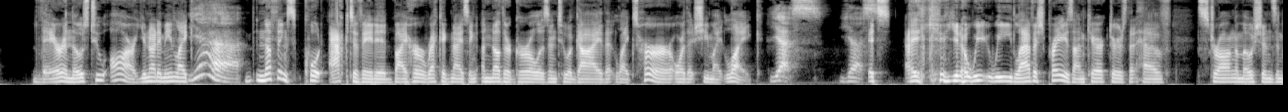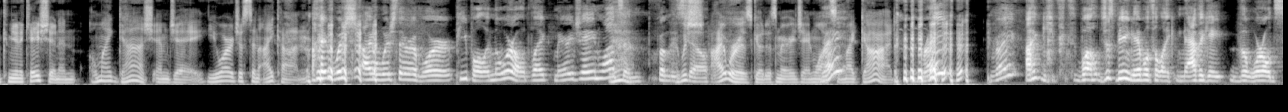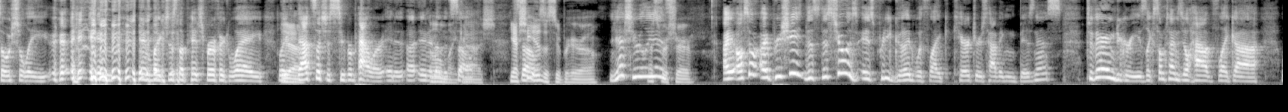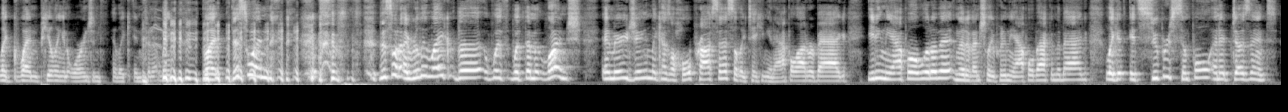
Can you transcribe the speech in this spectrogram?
there and those two are you know what i mean like yeah. nothing's quote activated by her recognizing another girl is into a guy that likes her or that she might like Yes. Yes. it's i you know we we lavish praise on characters that have strong emotions and communication and oh my gosh mj you are just an icon I wish I wish there were more people in the world like Mary Jane Watson from I wish show. I were as good as Mary Jane Watson. Right? My God. Right? Right? I well, just being able to like navigate the world socially in, in like just a pitch perfect way, like Yeah. that's such a superpower in uh, in and oh of my itself. gosh. Yeah, So- she is a superhero. Yeah, she really That's is. for sure. I also I appreciate this. This show is, is pretty good with like characters having business to varying degrees. Like sometimes you'll have like uh like Gwen peeling an orange in, like infinitely, but this one, this one I really like the with with them at lunch. And Mary Jane like has a whole process of like taking an apple out of her bag, eating the apple a little bit, and then eventually putting the apple back in the bag. Like it, it's super simple and it doesn't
